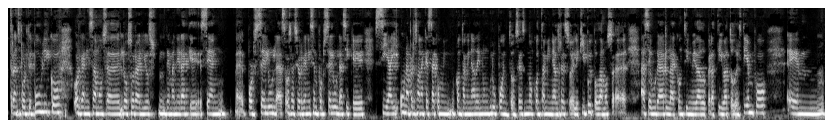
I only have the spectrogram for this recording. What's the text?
transporte público, organizamos eh, los horarios de manera que sean eh, por células, o sea, se organicen por células y que si hay una persona que está contaminada en un grupo, entonces no contamine al resto del equipo y podamos eh, asegurar la continuidad operativa todo el tiempo. Em,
